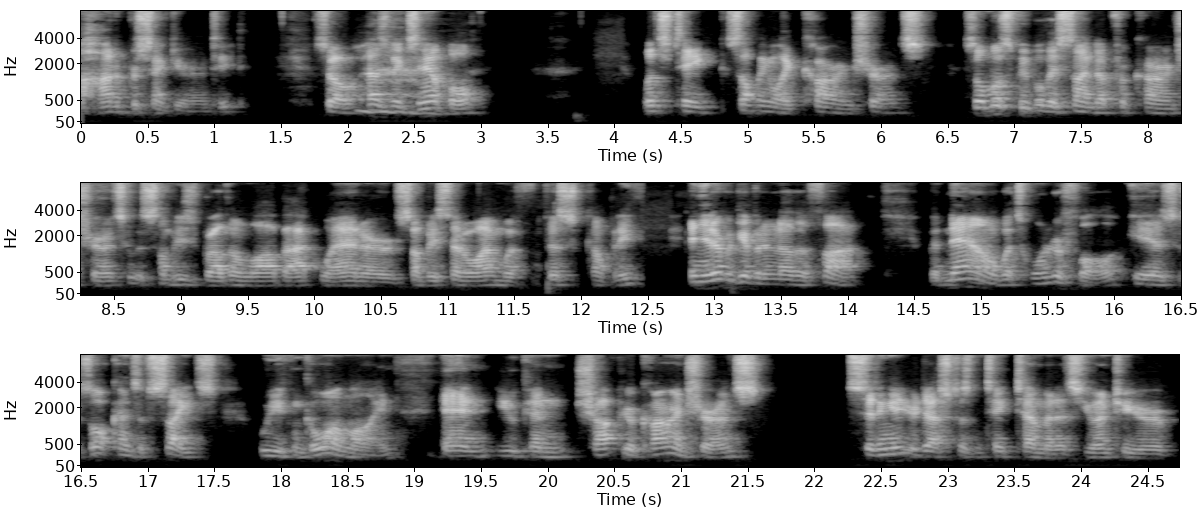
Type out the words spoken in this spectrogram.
100% guaranteed. So as an example, let's take something like car insurance. So most people, they signed up for car insurance. It was somebody's brother-in-law back when, or somebody said, oh, I'm with this company and you never give it another thought. But now what's wonderful is there's all kinds of sites where you can go online and you can shop your car insurance. Sitting at your desk doesn't take 10 minutes. You enter your,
